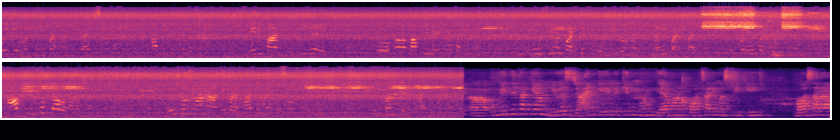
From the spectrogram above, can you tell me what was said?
कोई नहीं मेरी है तो बाकी बेटियाँ पढ़ी उसी में पढ़ते थे वो भी दोनों नहीं पढ़ पाए। आप इनको क्या बनाना चाहते हैं? आगे बढ़ा मैं तो कुछ बन के उम्मीद नहीं था कि हम यूएस जाएँगे, लेकिन हम गए वहाँ, बहुत सारी मस्ती की, बहुत सारा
